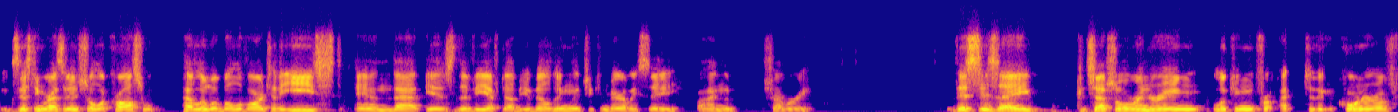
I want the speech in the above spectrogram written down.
existing residential across Petaluma Boulevard to the east, and that is the VFW building that you can barely see behind the shrubbery. This is a conceptual rendering looking for, to the corner of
